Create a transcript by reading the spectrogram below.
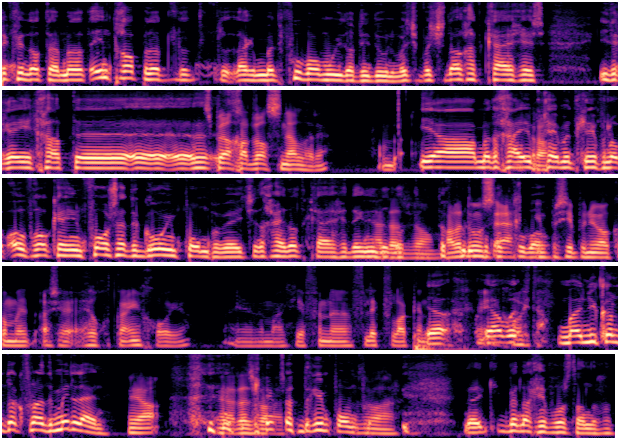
ik vind dat eh, met dat intrappen, dat, met voetbal moet je dat niet doen. Wat je, wat je dan gaat krijgen is, iedereen gaat... eh, eh, eh, Het spel gaat wel sneller, hè? Ja, maar dan ga je op een gegeven moment je vanaf overal kun je een voorzetten goal in pompen, weet je. Dan ga je dat krijgen. Ik denk Ja, dat dat wel. dat Maar dat doen ze eigenlijk in principe nu ook al met als je heel goed kan ingooien. En dan maak je even een flikvlak en Ja, en ja maar, nu kan het ook vanuit de middenlijn. Ja, ja, dat is waar. Dat is pompen. waar. Nee, ik ben daar geen voorstander van.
